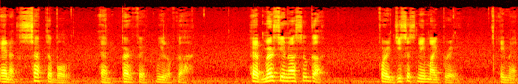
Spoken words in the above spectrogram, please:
and acceptable and perfect will of God. Have mercy on us, O God. For in Jesus' name I pray. Amen.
